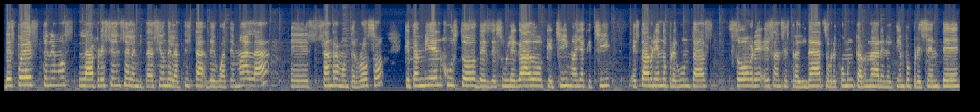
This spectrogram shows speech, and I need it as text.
Después tenemos la presencia y la invitación del artista de Guatemala, Sandra Monterroso, que también justo desde su legado Quechí, Maya Quechí, está abriendo preguntas sobre esa ancestralidad, sobre cómo encarnar en el tiempo presente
